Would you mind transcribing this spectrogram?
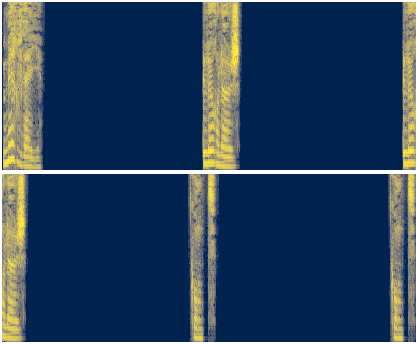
Merveille. L'horloge. L'horloge. Compte. Compte.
